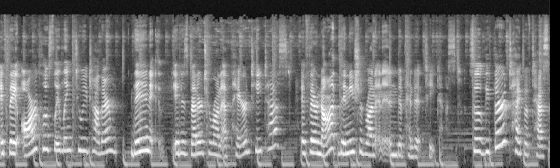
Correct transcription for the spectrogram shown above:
If they are closely linked to each other, then it is better to run a paired t-test. If they're not, then you should run an independent t-test. So the third type of test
